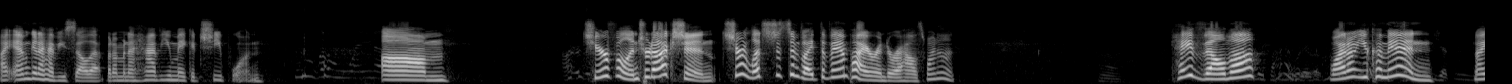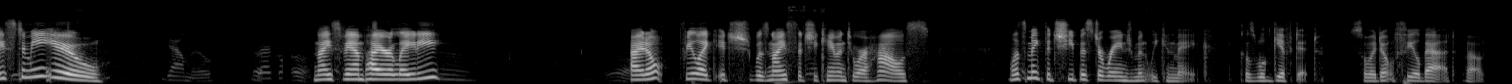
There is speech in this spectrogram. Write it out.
I am gonna have you sell that, but I'm gonna have you make a cheap one. Um. Cheerful introduction. Sure, let's just invite the vampire into our house. Why not? Hey, Velma. Why don't you come in? Nice to meet you. Nice vampire lady. I don't feel like it was nice that she came into our house. Let's make the cheapest arrangement we can make because we'll gift it. So I don't feel bad about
